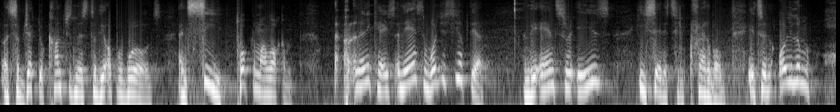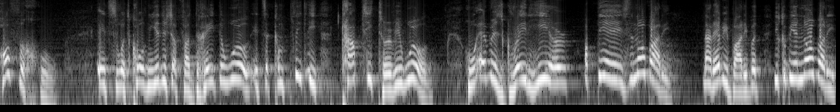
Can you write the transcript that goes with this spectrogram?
uh, subject your consciousness to the upper worlds and see, talk to Malachim. In any case, and they asked him, what did you see up there? And the answer is, he said, it's incredible. It's an oilam hofechu. It's what's called in Yiddish a fadrete world. It's a completely topsy-turvy world. Whoever is great here, up there is nobody. Not everybody, but you could be a nobody.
